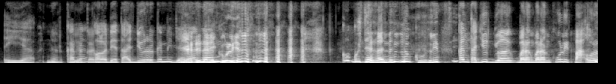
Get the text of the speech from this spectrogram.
Iya bener Karena Iya kan? kalau dia tajur kan di Iya, jalanan. dia dari kulit. Kok gue jalanan lu kulit sih? kan tajir jual barang-barang kulit, Pak Ul.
